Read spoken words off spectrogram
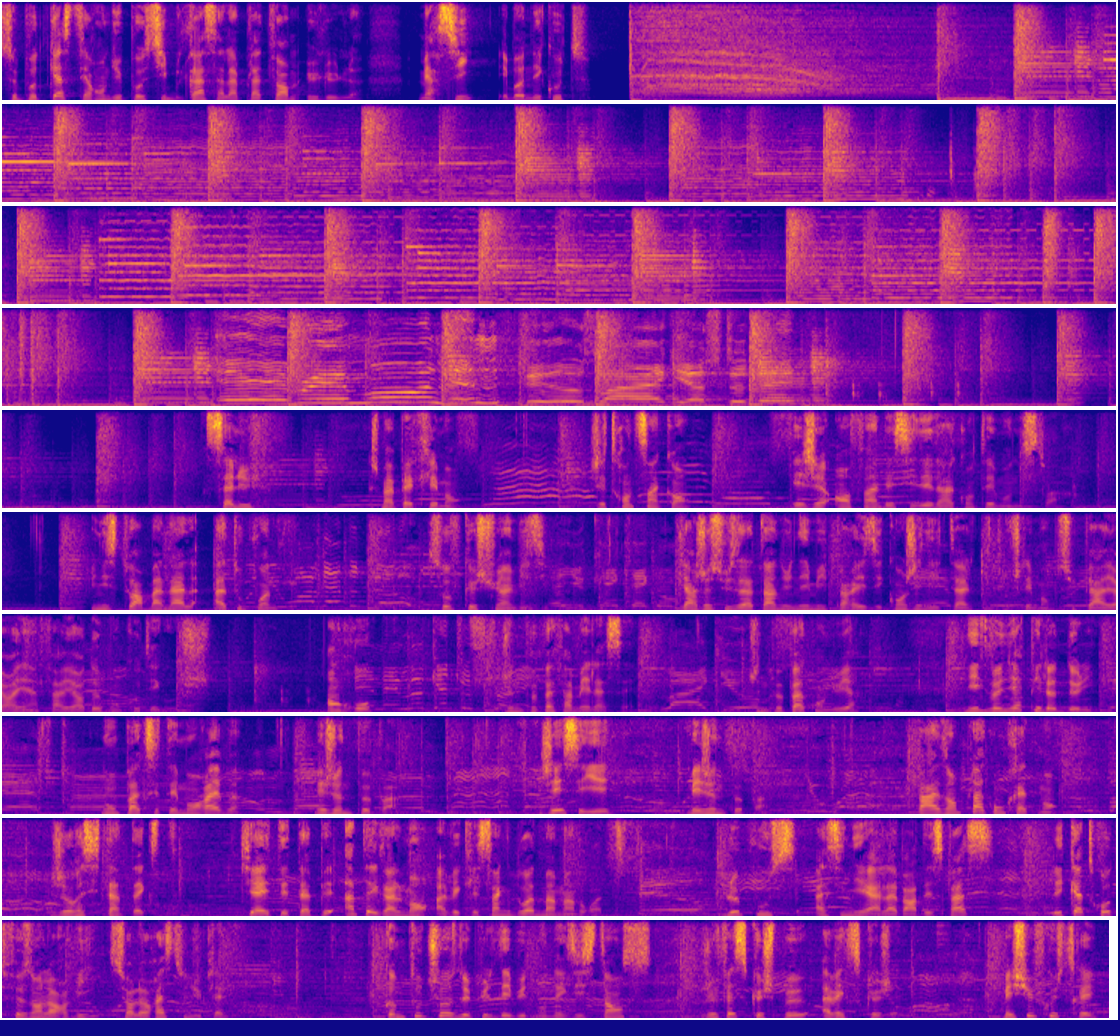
Ce podcast est rendu possible grâce à la plateforme Ulule. Merci et bonne écoute. Every morning feels like yesterday. Salut, je m'appelle Clément. J'ai 35 ans et j'ai enfin décidé de raconter mon histoire. Une histoire banale à tout point de vue. Sauf que je suis invisible. Car je suis atteint d'une hémiparésie congénitale qui touche les membres supérieurs et inférieurs de mon côté gauche. En gros, je ne peux pas faire mes lacets. Je ne peux pas conduire, ni devenir pilote de ligne. Non pas que c'était mon rêve, mais je ne peux pas. J'ai essayé, mais je ne peux pas. Par exemple, là concrètement, je récite un texte qui a été tapé intégralement avec les 5 doigts de ma main droite. Le pouce assigné à la barre d'espace, les quatre autres faisant leur vie sur le reste du clavier. Comme toute chose depuis le début de mon existence, je fais ce que je peux avec ce que j'ai. Mais je suis frustré,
